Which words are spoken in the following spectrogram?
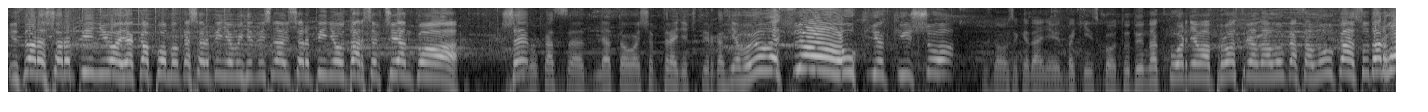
І зараз Шарапіньо! Яка помилка Шарапіньо, вихід від Шарапіньо, удар Шевченко! Ще Лукас е, для того, щоб третя четвірка з'явилася! Ух, який шо! Знову закидання від Бакінського туди на Корнєва. Простріл на Лукаса. Лукас, удар. Гол!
